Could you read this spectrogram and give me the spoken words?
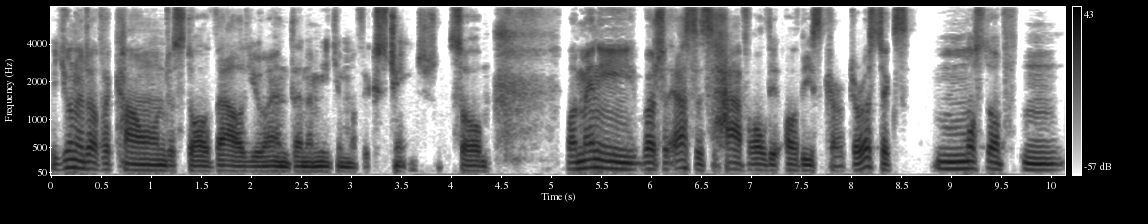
a unit of account, a store of value, and then a medium of exchange. So while many virtual assets have all the all these characteristics, most often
